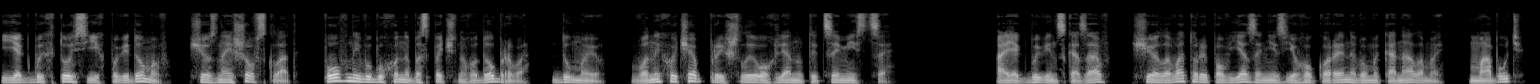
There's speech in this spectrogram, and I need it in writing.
Якби хтось їх повідомив, що знайшов склад, повний вибухонебезпечного добрива, думаю, вони хоча б прийшли оглянути це місце. А якби він сказав, що елеватори пов'язані з його кореневими каналами, мабуть,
